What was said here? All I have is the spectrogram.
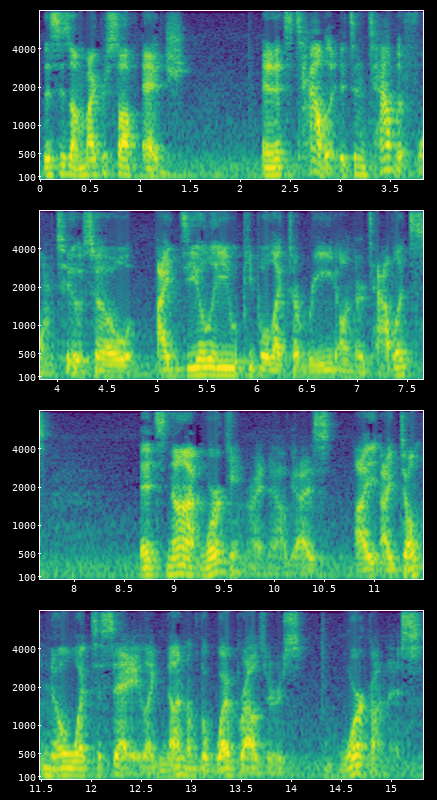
This is on Microsoft Edge. And it's a tablet. It's in tablet form too. So ideally, people like to read on their tablets it's not working right now, guys. I, I don't know what to say. Like, none of the web browsers work on this.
